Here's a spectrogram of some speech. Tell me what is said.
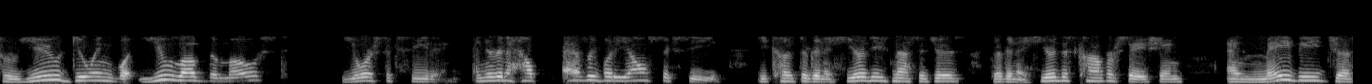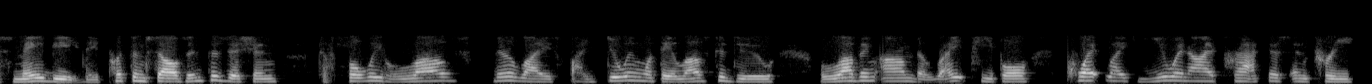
through you doing what you love the most, you're succeeding and you're going to help everybody else succeed because they're going to hear these messages, they're going to hear this conversation, and maybe, just maybe, they put themselves in position to fully love their life by doing what they love to do, loving on the right people, quite like you and I practice and preach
